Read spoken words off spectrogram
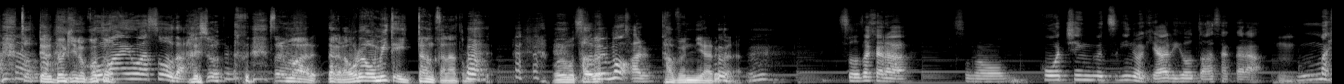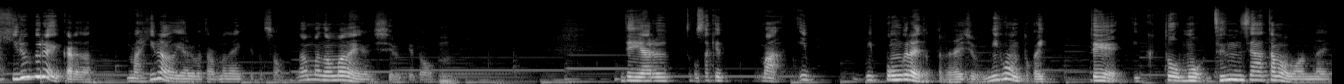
撮ってる時のこと。お前はそうだ。でしょ？それもある。だから俺を見て言ったんかなと思って俺も多それ分もある。多分にあるから。そうだからそのコーチング次の日あるよと朝から。うん。まあ昼ぐらいからだまあ昼はやることあんまないけどそう。あんま飲まないようにしてるけど、でやるお酒まあ 1, 本ぐらいだったら大丈夫。2本とか行って行くともう全然頭回んない。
